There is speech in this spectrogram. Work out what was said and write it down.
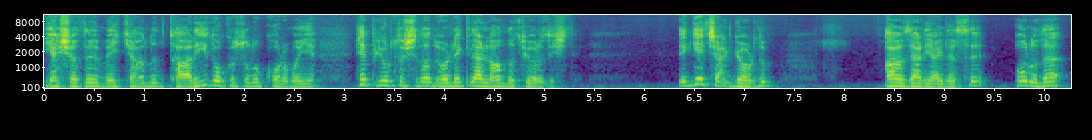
Yaşadığı mekanın tarihi dokusunu korumayı hep yurt dışından örneklerle anlatıyoruz işte. E geçen gördüm Azer Yaylası. Onu da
